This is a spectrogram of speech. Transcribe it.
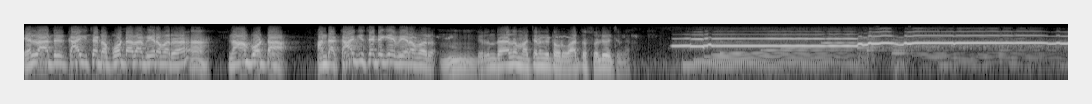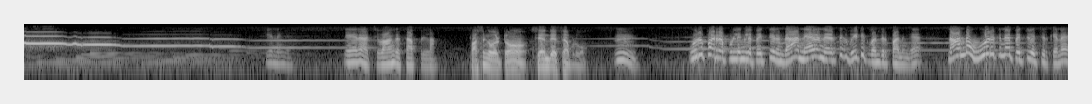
எல்லாத்துக்கும் காக்கி சட்டை போட்டாதான் வீரம் வரும். ஆ. நான் போட்டா அந்த காக்கி சட்டைக்கே வீரம் வரும். இருந்தாலும் மச்சனுங்கிட்ட ஒரு வார்த்தை சொல்லி வச்சிருங்க என்னங்க? நேராச்சு வாங்க சாப்பிடலாம். பசங்க வரட்டும் சேர்ந்தே சாப்பிடுவோம். ம். உருப்படுற பிள்ளைங்களை பெத்திருந்தா நேர நேரத்துக்கு வீட்டுக்கு வந்திருப்பானுங்க. நான் தான் ஊருக்குன்னே பெத்து வச்சிருக்கேனே.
